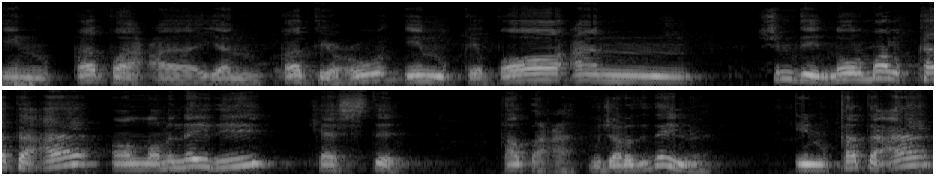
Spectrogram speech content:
inqata'a yenqati'u inqita'an. Şimdi normal kata'a anlamı neydi? Kesti. Kata'a. Mücerredi değil mi? İnkata'a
